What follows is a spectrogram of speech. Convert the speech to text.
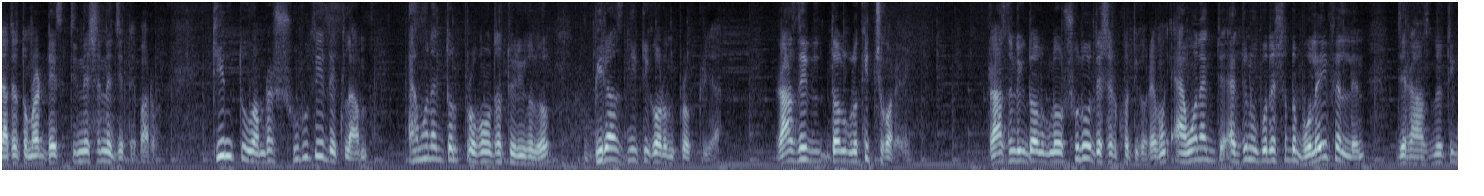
যাতে তোমরা ডেস্টিনেশনে যেতে পারো। কিন্তু আমরা শুরুতেই দেখলাম এমন একদল প্রবণতা তৈরি হলো বিরাজনীতিকরণ প্রক্রিয়া। রাজনৈতিক দলগুলো কিচ্ছু করেনি রাজনৈতিক দলগুলো শুধু দেশের ক্ষতি করে এবং এমন একজন একজন উপদেষ্টা তো বলেই ফেললেন যে রাজনৈতিক,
